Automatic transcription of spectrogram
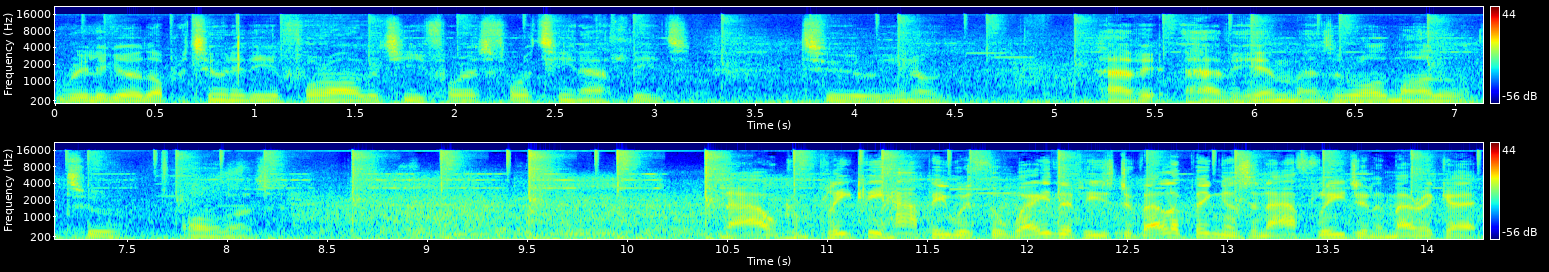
really good opportunity for all the G4S 14 athletes to you know have, have him as a role model to all of us. Now completely happy with the way that he's developing as an athlete in America,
